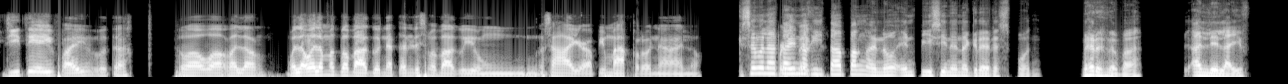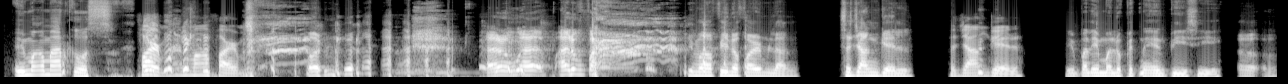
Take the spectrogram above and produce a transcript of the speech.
GTA 5. Puta. Kawawa ka lang. Wala walang magbabago not unless mabago yung sa higher up, yung macro na ano. Kasi wala tayong nakita pang ano, NPC na nagre-respond. Meron na ba? Only life? Yung mga Marcos. Farm, yung mga farm. Anong, uh, anong pa? yung mga pino-farm lang. Sa jungle. Sa jungle. Yung pala yung malupit na NPC. Oo.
